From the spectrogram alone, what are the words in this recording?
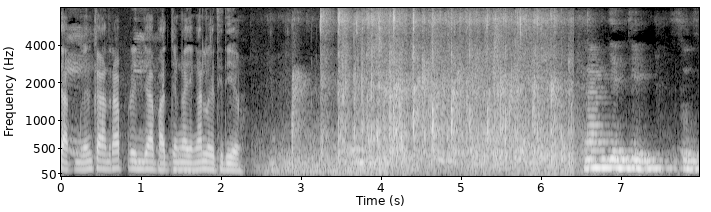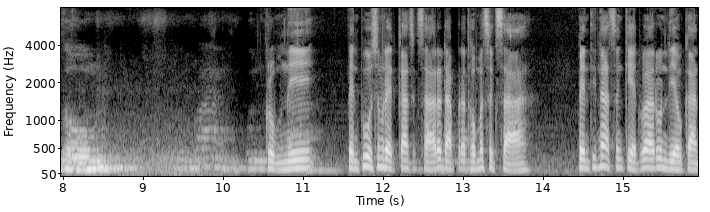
จัดเหมือนการรับปริญญาบัตรยังไงอย่างนั้นเลยทีเดียวนางเย็นจิตสุขโสมกลุ่มนี้ เป็นผู้สำเร็จการศึกษาระดับประถมศึกษา เป็นที่น่าสังเกตว่ารุ่นเดียวกัน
